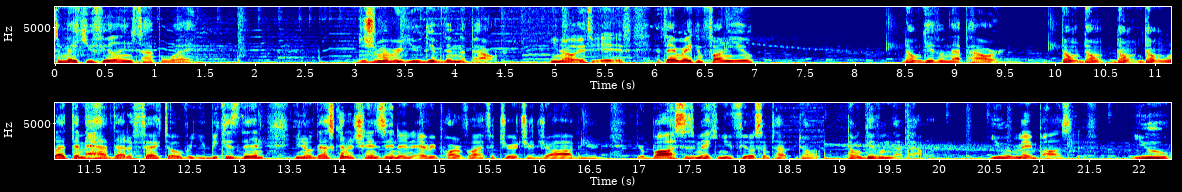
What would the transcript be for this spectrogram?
to make you feel any type of way. Just remember, you give them the power. You know, if if if they're making fun of you, don't give them that power. Don't don't don't don't let them have that effect over you because then you know that's going to transcend into every part of life. If you're at your job and your your boss is making you feel some type, don't don't give them that power. You remain positive. You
